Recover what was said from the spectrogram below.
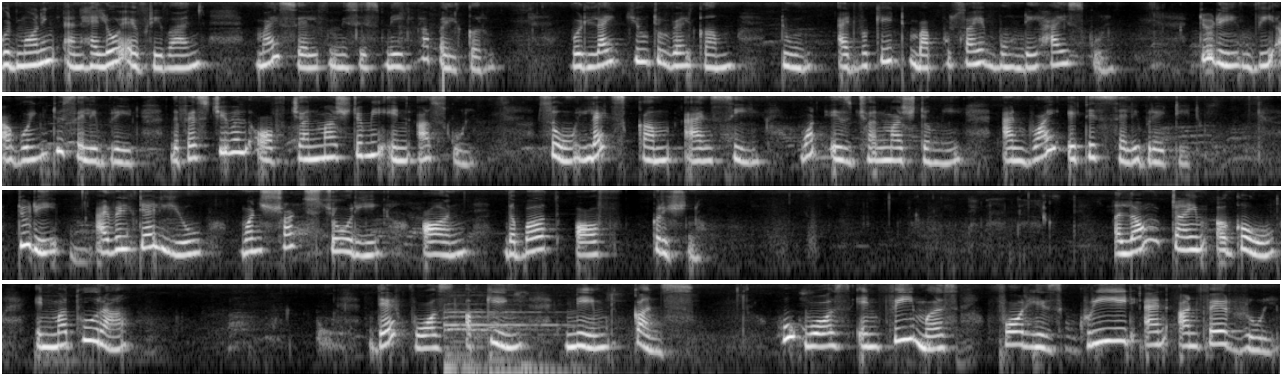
Good morning and hello everyone. Myself, Mrs. Meghna Pelkar, would like you to welcome to Advocate Bapu Sahib Bonde High School. Today we are going to celebrate the festival of Janmashtami in our school. So let's come and see what is Janmashtami and why it is celebrated. Today I will tell you one short story on the birth of Krishna. A long time ago in Mathura, there was a king named Kans who was infamous for his greed and unfair rule.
